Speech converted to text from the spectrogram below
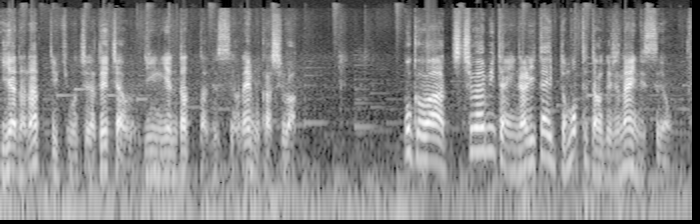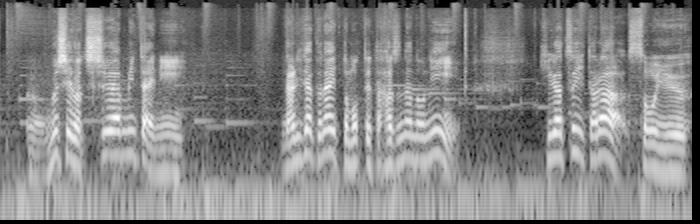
嫌だなっていう気持ちが出ちゃう人間だったんですよね昔は。僕は父親みたいになりたいと思ってたわけじゃないんですよ、うん、むしろ父親みたいになりたくないと思ってたはずなのに気がついたらそういう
